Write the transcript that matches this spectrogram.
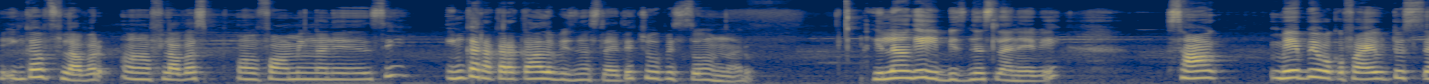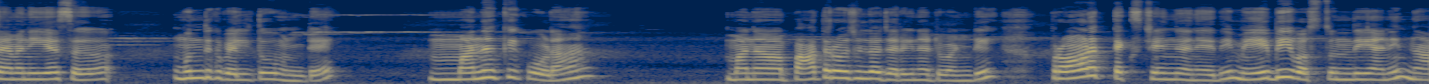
ఇంకా ఫ్లవర్ ఫ్లవర్స్ ఫార్మింగ్ అనేసి ఇంకా రకరకాల బిజినెస్లు అయితే చూపిస్తూ ఉన్నారు. ఇలాగే ఈ బిజినెస్లు అనేవి సా మేబీ ఒక ఫైవ్ టు సెవెన్ ఇయర్స్ ముందుకు వెళ్తూ ఉంటే మనకి కూడా మన పాత రోజుల్లో జరిగినటువంటి ప్రోడక్ట్ ఎక్స్చేంజ్ అనేది మేబీ వస్తుంది అని నా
